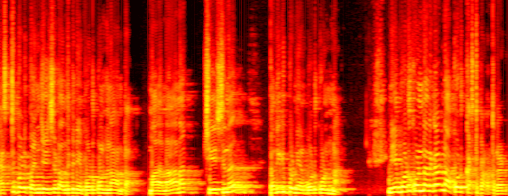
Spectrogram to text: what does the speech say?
కష్టపడి పని చేశాడు అందుకే నేను పడుకుంటున్నా అంట. మా నాన్న చేసిన పనికి ఇప్పుడు నేను పడుకుంటున్నా. నేను పడుకుంటాను కానీ నా కొడుకు కష్టపడుతున్నాడు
